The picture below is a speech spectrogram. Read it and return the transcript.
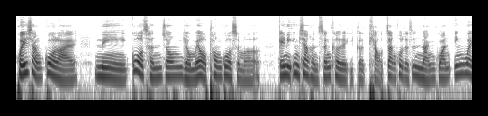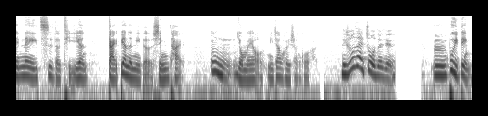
回想过来。你过程中有没有碰过什么给你印象很深刻的一个挑战或者是难关？因为那一次的体验改变了你的心态，嗯，有没有？你这样回想过来，你说在做这件，嗯，不一定。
